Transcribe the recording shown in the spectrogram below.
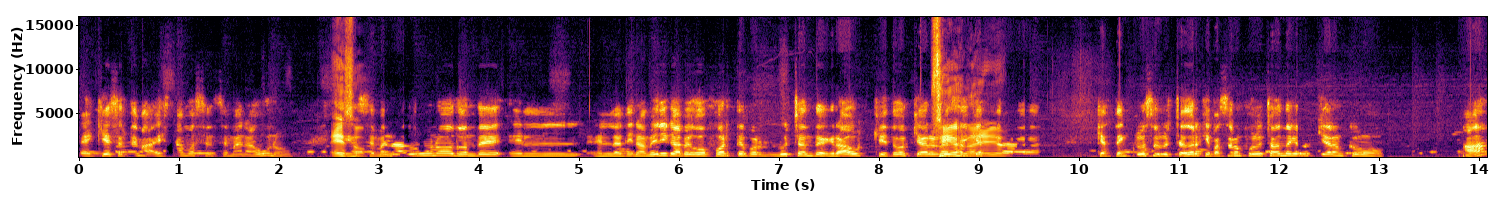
Es que ese es el tema. Estamos en semana 1. Eso. En semana 1 donde el, en Latinoamérica pegó fuerte por lucha underground que todos quedaron Sí, así. no, que, hasta, que hasta incluso luchadores que pasaron por lucha underground quedaron como... ¿Ah?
